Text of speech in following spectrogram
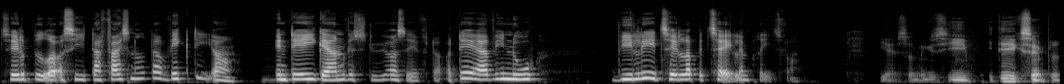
tilbyder, og sige, der er faktisk noget, der er vigtigere, end det, I gerne vil styre os efter. Og det er vi nu villige til at betale en pris for. Ja, så man kan sige, i det eksempel,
